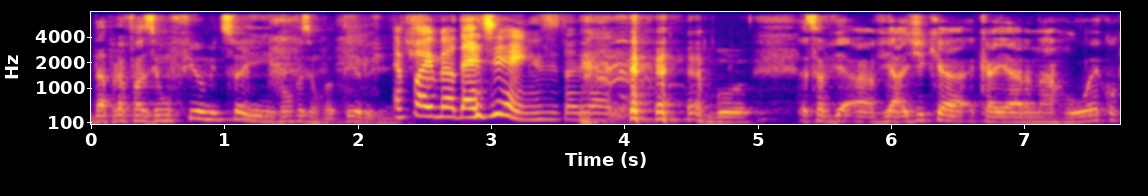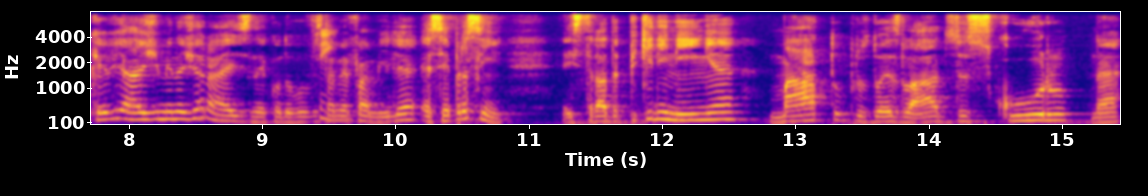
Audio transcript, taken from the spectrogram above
Dá pra fazer um filme disso aí, hein? Vamos fazer um roteiro, gente? Foi meu Dead Ends, tá ligado? Boa. Essa via- a viagem que a, que a Yara narrou é qualquer viagem em Minas Gerais, né? Quando eu vou visitar Sim. minha família, é sempre assim. É estrada pequenininha, mato pros dois lados, escuro, né?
